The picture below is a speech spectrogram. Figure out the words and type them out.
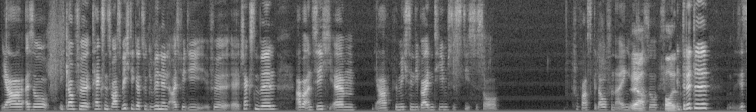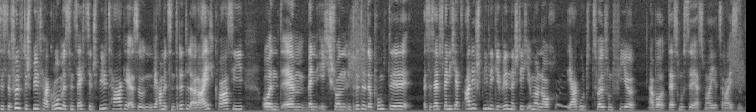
Ja, also ich glaube für Texans war es wichtiger zu gewinnen als für die für äh, Jacksonville, aber an sich ähm, ja, für mich sind die beiden Teams ist die Saison schon fast gelaufen eigentlich. Ja, also voll. Ein Drittel es ist der fünfte Spieltag rum, es sind 16 Spieltage, also wir haben jetzt ein Drittel erreicht quasi. Und ähm, wenn ich schon ein Drittel der Punkte, also selbst wenn ich jetzt alle Spiele gewinne, dann stehe ich immer noch, ja gut, 12 und 4. Aber das musste erstmal jetzt reißen.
